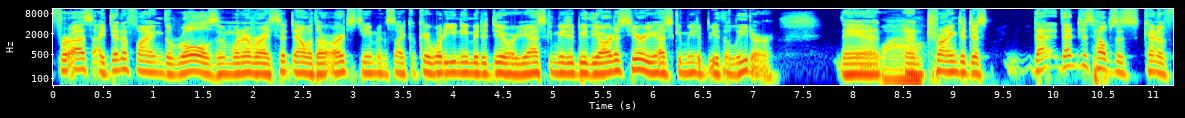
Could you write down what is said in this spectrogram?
for us identifying the roles and whenever I sit down with our arts team and it's like, okay, what do you need me to do? Are you asking me to be the artist here? Or are you asking me to be the leader? And Wow. and trying to just that that just helps us kind of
